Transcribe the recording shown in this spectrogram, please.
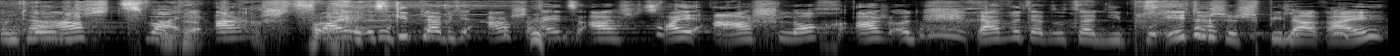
unter und Arsch 2. Arsch 2. Es gibt, glaube ich, Arsch 1, Arsch 2, Arschloch, Arsch, und da wird dann sozusagen die poetische Spielerei,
